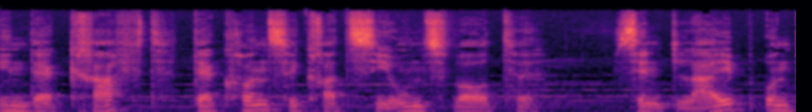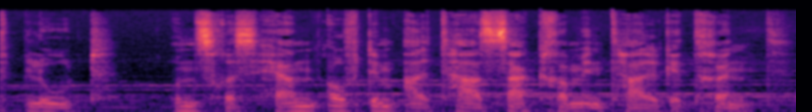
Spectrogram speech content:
In der Kraft der Konsekrationsworte sind Leib und Blut unseres Herrn auf dem Altar sakramental getrennt.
